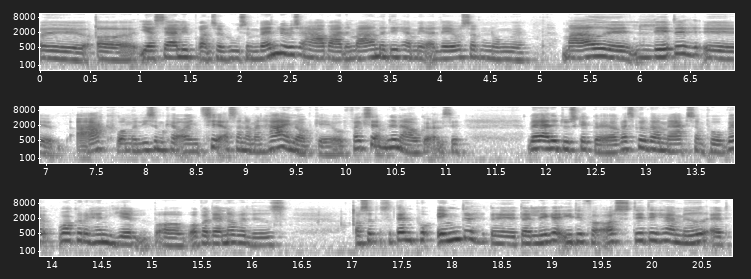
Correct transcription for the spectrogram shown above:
Øh, og ja, særligt Brøndshøjhus som Vandløse har arbejdet meget med det her med at lave sådan nogle øh, meget øh, lette øh, ark, hvor man ligesom kan orientere sig, når man har en opgave. For eksempel en afgørelse. Hvad er det, du skal gøre? Hvad skal du være opmærksom på? Hvor kan du hen hjælp? Og, og hvordan og hvorledes? Og så, så den pointe, der, der ligger i det for os, det er det her med, at,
